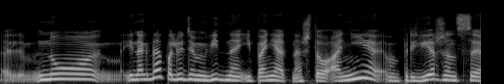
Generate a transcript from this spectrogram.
Э, но иногда по людям видно и понятно, что они приверженцы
